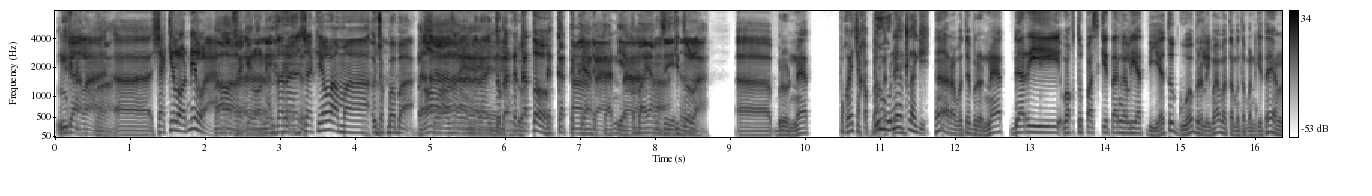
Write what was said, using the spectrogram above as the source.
Enggak lah. Nah. Eh, Shaquille O'Neal lah. Oh, Shaquille O'Neal. Antara Shaquille sama Ucok Baba. Oh, antara iya, itu iya. kan dekat tuh. Dekat, Ya dekat, dekat. kan? Ya, Nah, kebayang sih. Gitulah. Eh, brunet. Pokoknya cakep banget. Brunet deh. lagi. Nah, rambutnya brunet. Dari waktu pas kita ngelihat dia tuh gue berlima sama teman-teman kita yang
